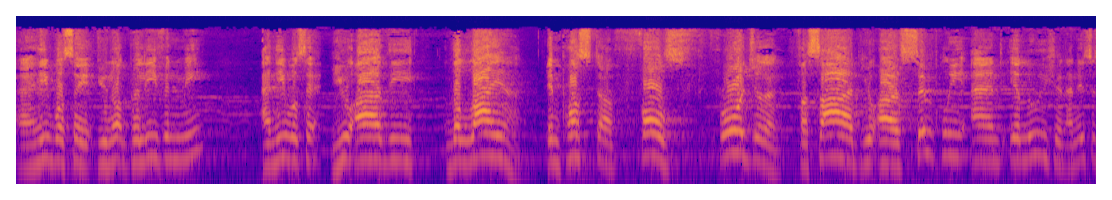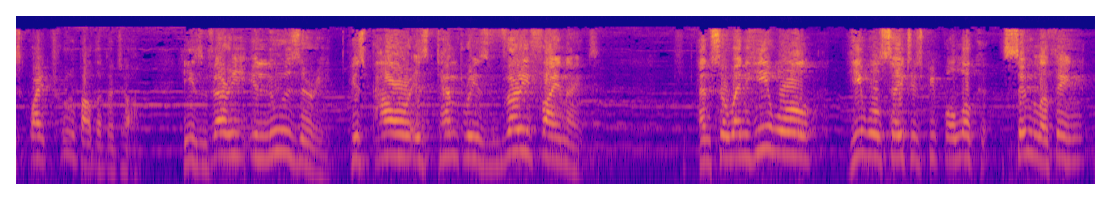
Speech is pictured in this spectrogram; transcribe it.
uh, he will say, do you not believe in me? And he will say, you are the, the liar, impostor, false, fraudulent, facade. You are simply an illusion. And this is quite true about the Dajjal. He is very illusory. His power is temporary, is very finite. And so when he will, he will say to his people, look, similar thing,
